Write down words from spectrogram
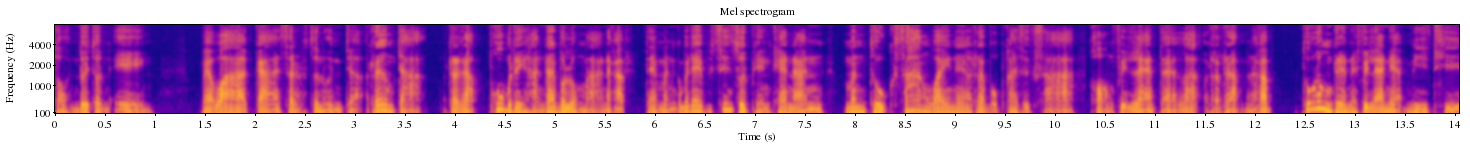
สอนด้วยตนเอง แม้ว่าการสนับสนุนจะเริ่มจาก ระดับผู้บริหารด้านบนลงมานะครับ แต่มันก็ไม่ได้สิ้นสุดเพียงแค่นั้น มันถูกสร้างไว้ในระบบการศึกษาของฟินแลนด์แต่ละระดับนะครับ ทุกโรงเรียนในฟินแลนด์เนี่ยมีทีม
